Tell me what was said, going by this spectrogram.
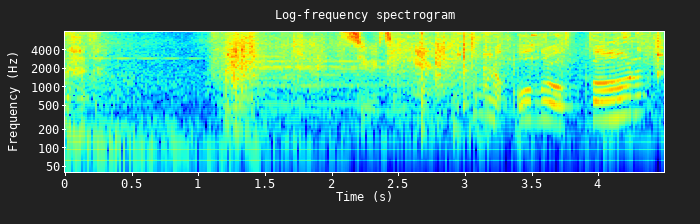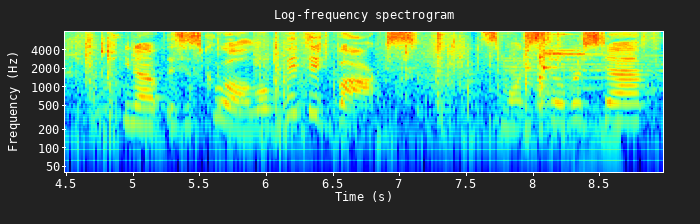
Let's see what's in here. Oh, an old little phone. You know, this is cool. A little vintage box. Some more silver stuff.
